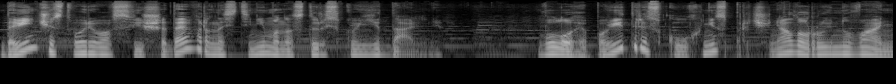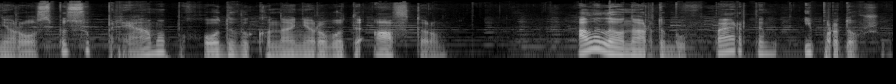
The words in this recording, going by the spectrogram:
Да Вінчі створював свій шедевр на стіні монастирської їдальні. Вологе повітря з кухні спричиняло руйнування розпису прямо по ходу виконання роботи автором. Але Леонардо був впертим і продовжував.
